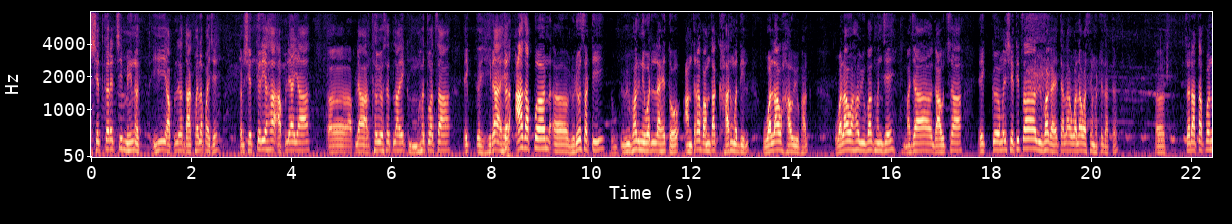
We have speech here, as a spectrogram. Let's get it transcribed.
शेतकऱ्याची मेहनत ही आपल्याला दाखवायला पाहिजे. कारण शेतकरी हा आपल्या या आपल्या अर्थव्यवस्थेतला एक महत्त्वाचा एक हिरा आहे. तर आज आपण व्हिडिओसाठी विभाग निवडलेला आहे तो आंतरा बामदा खारमधील वलाव हा विभाग. वलाव हा विभाग म्हणजे माझ्या गावचा एक म्हणजे शेतीचा विभाग आहे त्याला वलाव असे म्हटलं जातं. तर आता आपण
